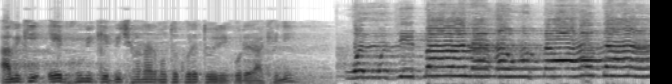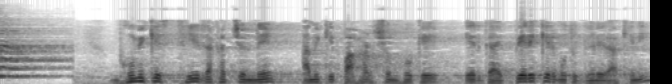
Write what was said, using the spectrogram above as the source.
আমি কি এ ভূমিকে বিছানার মতো করে তৈরি করে রাখিনি? ভূমিকে স্থির রাখার জন্য আমি কি পাহাড় সমূহকে এর গায়ে পেরেকের মতো গেড়ে রাখিনি?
